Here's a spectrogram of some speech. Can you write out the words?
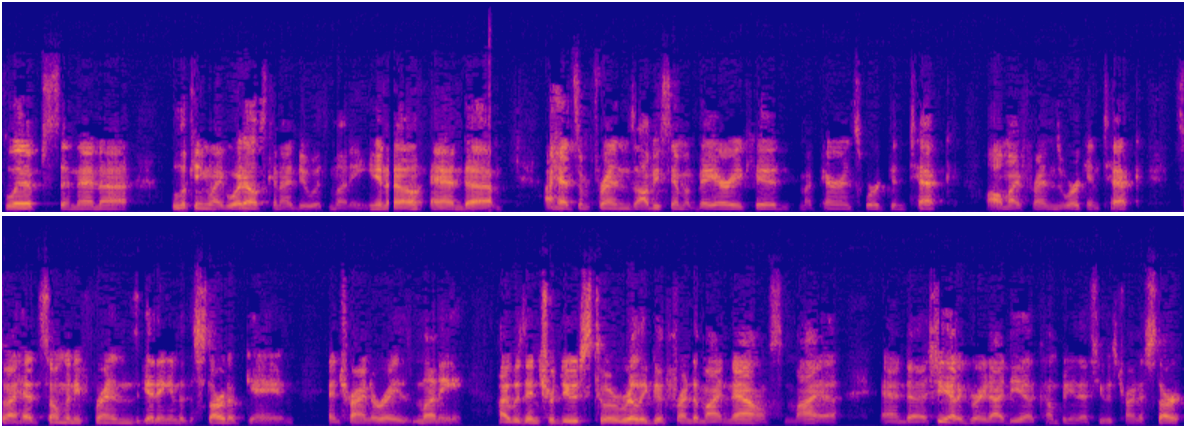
flips, and then uh, looking like what else can I do with money, you know. And uh, I had some friends. Obviously, I'm a Bay Area kid. My parents worked in tech. All my friends work in tech. So I had so many friends getting into the startup game and trying to raise money. I was introduced to a really good friend of mine now, Maya, and uh, she had a great idea, a company that she was trying to start.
